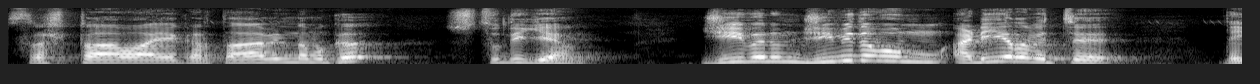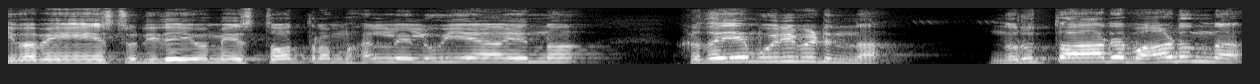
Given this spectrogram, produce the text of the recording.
സ്രഷ്ടാവായ കർത്താവിൽ നമുക്ക് സ്തുതിക്കാം. ജീവനും ജീവിതവും അടിയറ വെച്ച് ദൈവമേ സ്തുതി ദൈവമേ സ്തോത്രം ഹല്ലെ ലൂയ എന്ന് ഹൃദയം ഉരുവിടുന്ന നിർത്താതെ പാടുന്ന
